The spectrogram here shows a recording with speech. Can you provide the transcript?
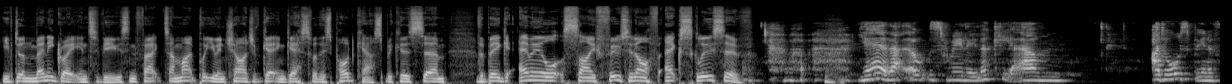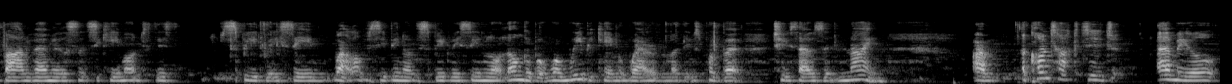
you've done many great interviews. In fact, I might put you in charge of getting guests for this podcast because um, the big Emil Sayfutdinov exclusive. Yeah, that, that was really lucky. Um, I'd always been a fan of Emil since he came onto this speedway scene. Well, obviously been on the speedway scene a lot longer, but when we became aware of him, I think it was probably about 2009. Um, I contacted Emil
